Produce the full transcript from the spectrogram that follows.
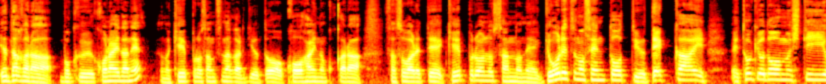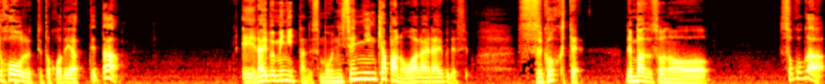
いや、だから、僕、この間ね、その K プロさんつながりで言うと、後輩の子から誘われて、K プロさんのね、行列の先頭っていうでっかい、え東京ドームシティホールってとこでやってた、えー、ライブ見に行ったんです。もう2000人キャパのお笑いライブですよ。すごくて。で、まずその、そこが、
